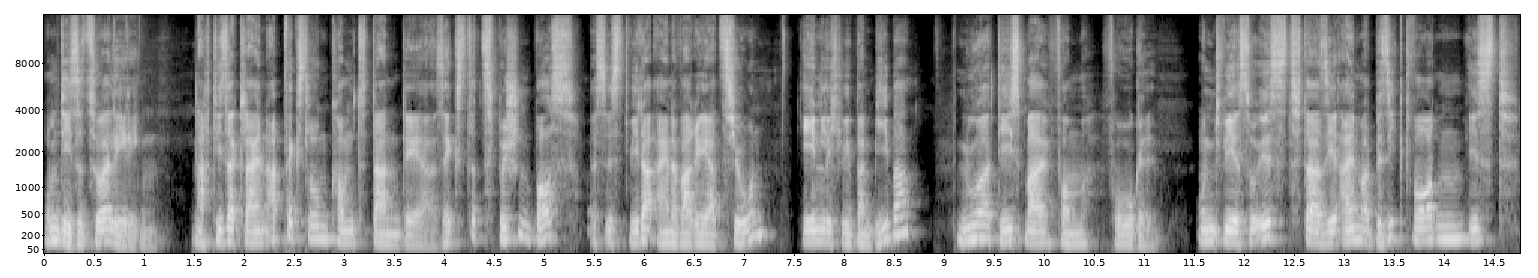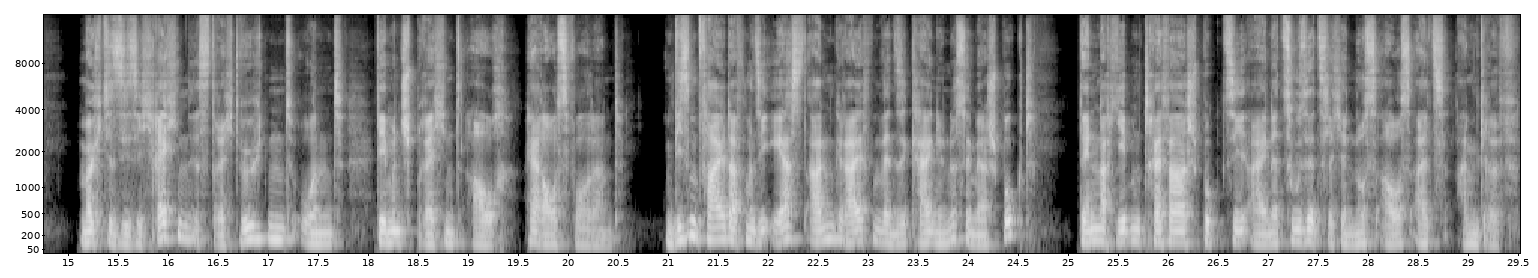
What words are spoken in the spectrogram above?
um diese zu erledigen. Nach dieser kleinen Abwechslung kommt dann der sechste Zwischenboss. Es ist wieder eine Variation, ähnlich wie beim Biber, nur diesmal vom Vogel. Und wie es so ist, da sie einmal besiegt worden ist, möchte sie sich rächen, ist recht wütend und dementsprechend auch herausfordernd. In diesem Fall darf man sie erst angreifen, wenn sie keine Nüsse mehr spuckt, denn nach jedem Treffer spuckt sie eine zusätzliche Nuss aus als Angriff.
